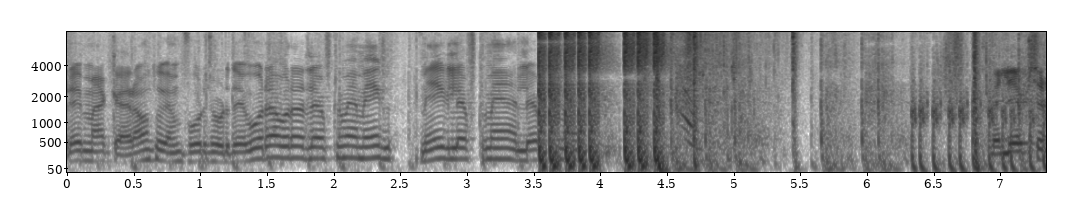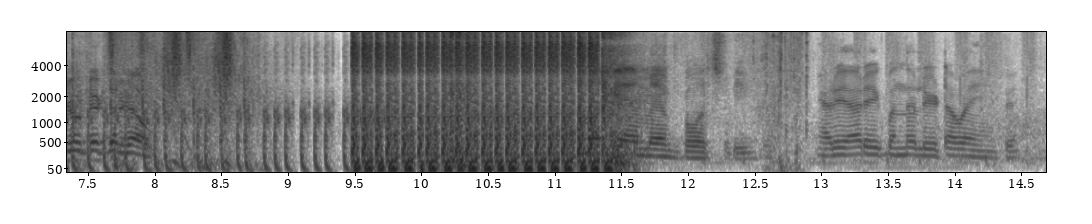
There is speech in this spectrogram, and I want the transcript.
अरे मैं कह रहा हूँ तू एम फोर छोड़ दे। वो रहा वो रहा लेफ़्ट में मेघ मेघ लेफ़्ट में लेफ़्ट में। मैं लेफ़्ट से रोटेट कर रहा हूँ। मर गया मैं बहुत सड़ी अरे यार एक बंदा लेटा हुआ है यहीं पे।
